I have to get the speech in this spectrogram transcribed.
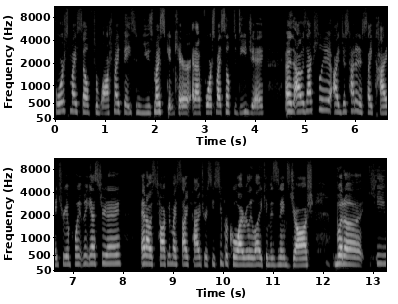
forced myself to wash my face and use my skincare, and I forced myself to DJ. And I was actually I just had a psychiatry appointment yesterday, and I was talking to my psychiatrist. He's super cool. I really like him. His name's Josh. But uh he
